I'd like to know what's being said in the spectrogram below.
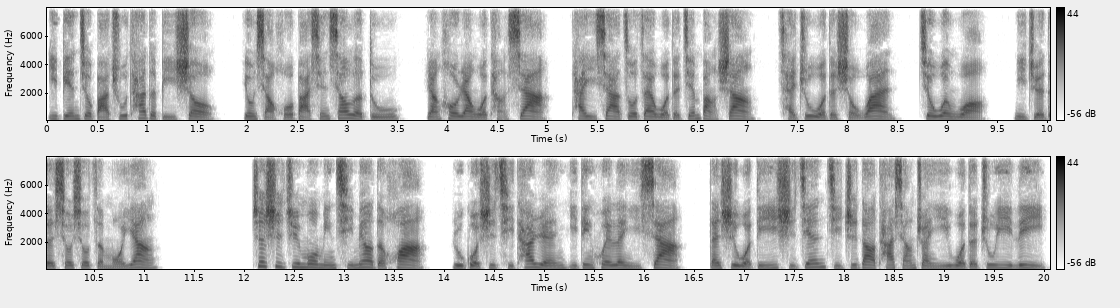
一边就拔出她的匕首，用小火把先消了毒，然后让我躺下。他一下坐在我的肩膀上，踩住我的手腕，就问我：“你觉得秀秀怎么样？”这是句莫名其妙的话。如果是其他人，一定会愣一下。但是我第一时间即知道他想转移我的注意力，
